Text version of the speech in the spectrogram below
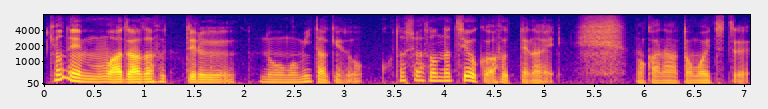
去年はザーザー降ってるのも見たけど、今年はそんな強くは降ってないのかなと思いつつ、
